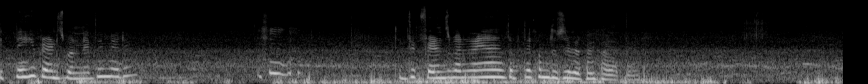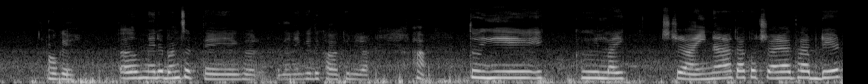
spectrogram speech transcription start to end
इतने ही फ्रेंड्स बनने थे मेरे। जब तक फ्रेंड्स बन रहे हैं, तब तक हम दूसरे पर खा जाते हैं। ओके। अब मेरे बन सकते हैं ये घर। पता नहीं कि दिखा के मेरा हाँ तो ये एक लाइक चाइना का कुछ आया था अपडेट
